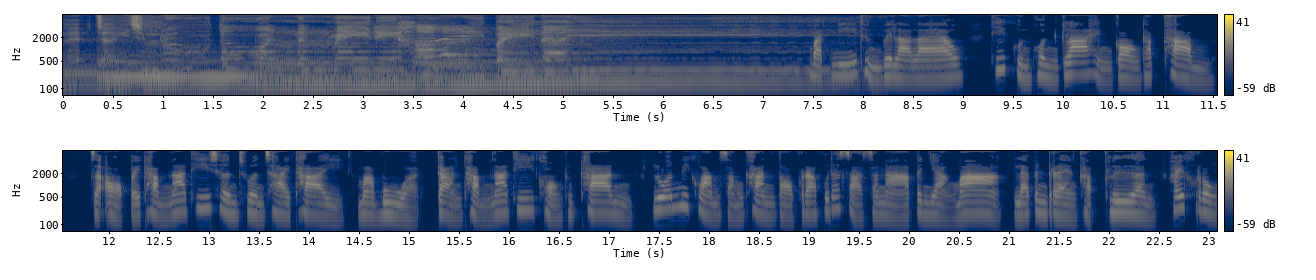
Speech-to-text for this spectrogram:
และใจฉันรู้ตะวันนั้นไม่ได้หายไปไหน บัดนี้ถึงเวลาแล้วที่ขุนพลกล้าแห่งกองทัพธรรม จะออกไปทำหน้าที่เชิญชวนชายไทย มาบวช การทำหน้าที่ของทุกท่าน ล้วนมีความสำคัญต่อพระพุทธศาสนาเป็นอย่างมาก และเป็นแรงขับเคลื่อน ให้โครง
